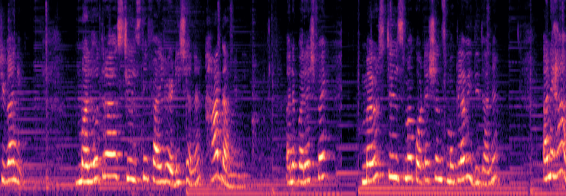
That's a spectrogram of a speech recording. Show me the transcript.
શિવાની. મલ્હોત્રા સ્ટીલ્સની ફાઇલ રેડી છે ને? હા દામિની. અને પરેશભાઈ મયુર સ્ટીલ્સમાં કોટેશન્સ મોકલાવી દીધા ને? અને હા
